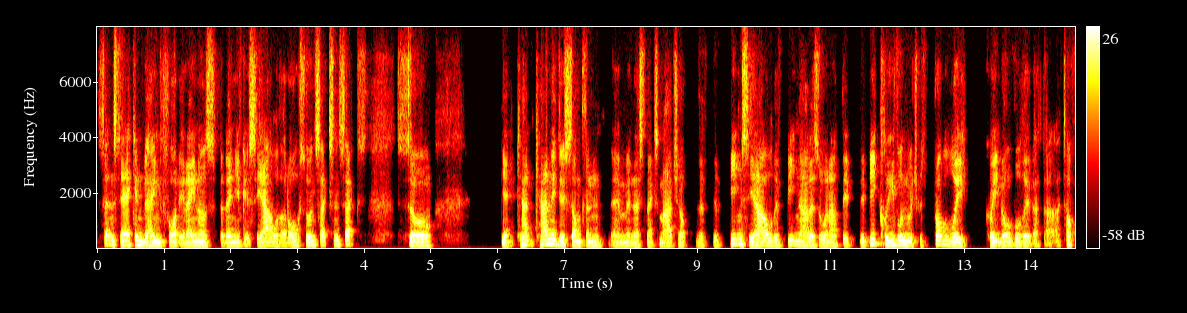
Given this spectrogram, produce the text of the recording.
sitting second behind the 49ers, but then you've got Seattle, they're also in six and six. So, yeah, can can they do something um, in this next matchup? They've, they've, beaten Seattle, they've beaten Arizona, they, they beat Cleveland, which was probably quite notable. They, a, a tough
